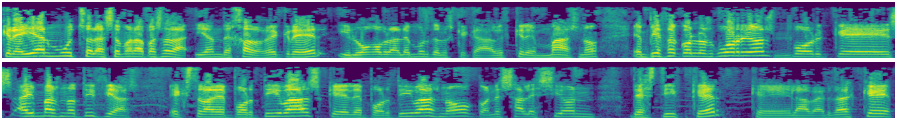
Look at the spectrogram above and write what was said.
creían mucho la semana pasada y han dejado de creer y luego hablaremos de los que cada vez creen más, ¿no? Empiezo con los Warriors porque es- hay más noticias extradeportivas que deportivas, ¿no? Con esa lesión de Steve Kerr que la verdad es que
